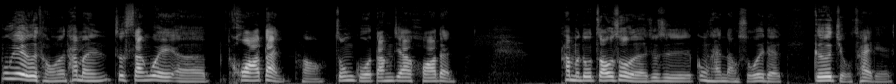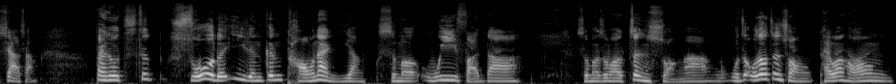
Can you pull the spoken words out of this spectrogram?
不约而同呢，他们这三位呃花旦哈、哦，中国当家花旦，他们都遭受了就是共产党所谓的割韭菜的下场。拜托，这所有的艺人跟逃难一样，什么吴亦凡啊，什么什么郑爽啊，我知我知道郑爽，台湾好像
